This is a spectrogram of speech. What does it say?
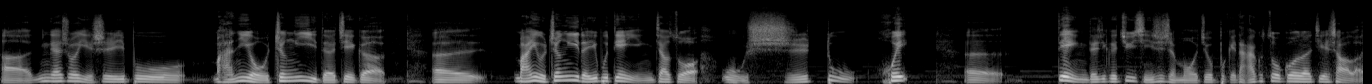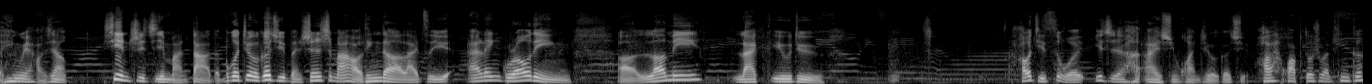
呃，应该说也是一部蛮有争议的这个呃蛮有争议的一部电影，叫做《五十度灰》。呃，电影的这个剧情是什么，我就不给大家做过多介绍了，因为好像限制级蛮大的。不过这首歌曲本身是蛮好听的，来自于 Ellen Goulding，啊、l o v e Me Like You Do。好几次我一直很爱循环这首歌曲。好了，话不多说，听歌。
